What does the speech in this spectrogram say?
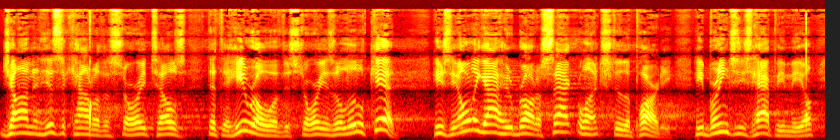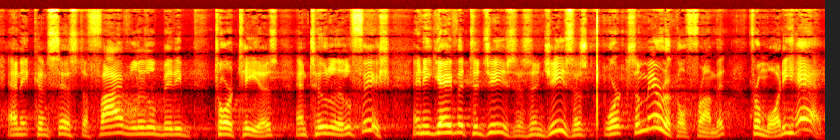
John, in his account of the story, tells that the hero of the story is a little kid He's the only guy who brought a sack lunch to the party. He brings his Happy Meal, and it consists of five little bitty tortillas and two little fish. And he gave it to Jesus, and Jesus works a miracle from it, from what he had.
